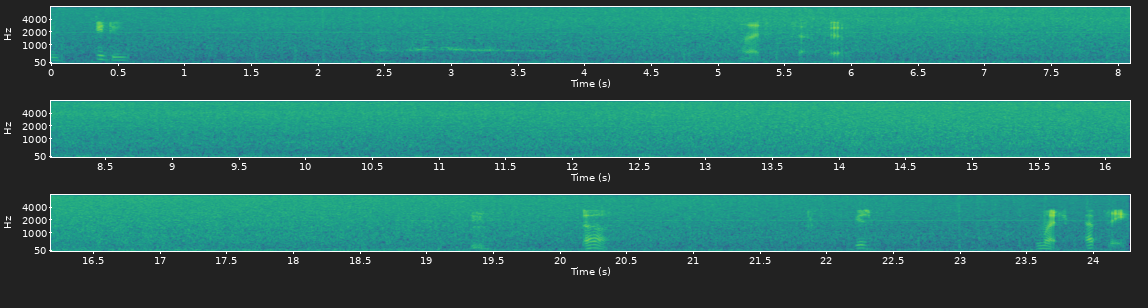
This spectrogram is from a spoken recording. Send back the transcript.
Doop-de-doop. Oh, that doesn't sound good. Oh. Excuse. Too much Pepsi.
